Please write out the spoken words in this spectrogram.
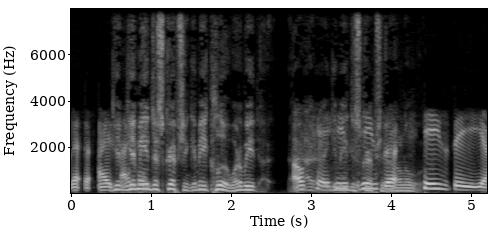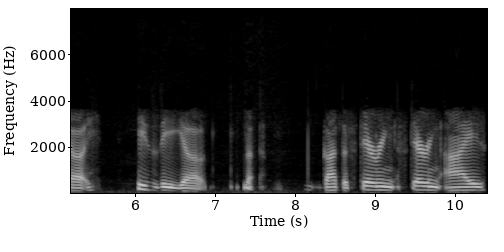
that, I Give, I give me a description. Give me a clue. What are we? I- I- Okay, give me a he's, he's description. I don't the know. he's the uh, he's the uh, got the staring staring eyes,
